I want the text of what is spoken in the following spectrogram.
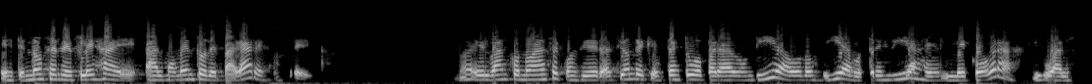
este, no se refleja eh, al momento de pagar esos créditos. El banco no hace consideración de que usted estuvo parado un día o dos días o tres días, él le cobra igual.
